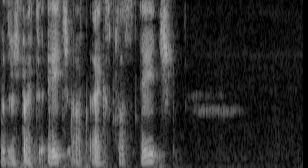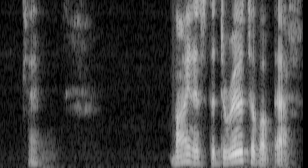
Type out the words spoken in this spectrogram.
with respect to h of x plus h. Okay minus the derivative of f.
